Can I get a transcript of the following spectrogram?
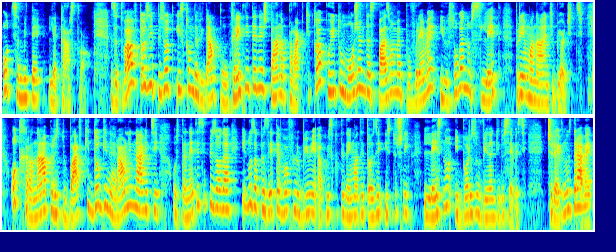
от самите лекарства. Затова в този епизод искам да ви дам конкретните неща на практика, които можем да спазваме по време и особено след приема на антибиотици. От храна през добавки до генерални навици, останете с епизода и го запазете в любими, ако искате да имате този източник лесно и бързо винаги до себе си чревно здраве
